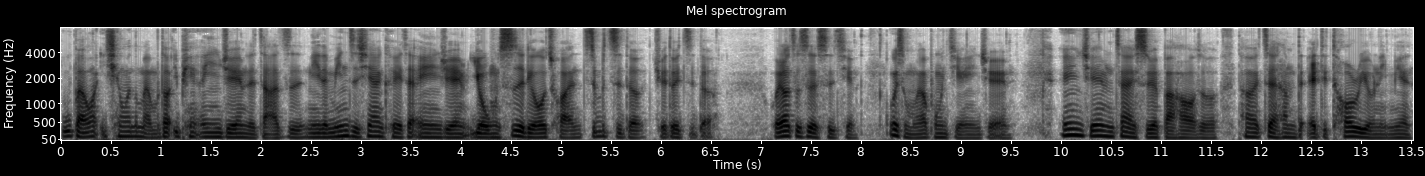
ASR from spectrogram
五百万、一千万都买不到一篇 NEJM 的杂志，你的名字现在可以在 NEJM 永世流传，值不值得？绝对值得。回到这次的事件，为什么要抨击 NEJM？NEJM？NGM 在十月八号的时候，他会在他们的 editorial 里面，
